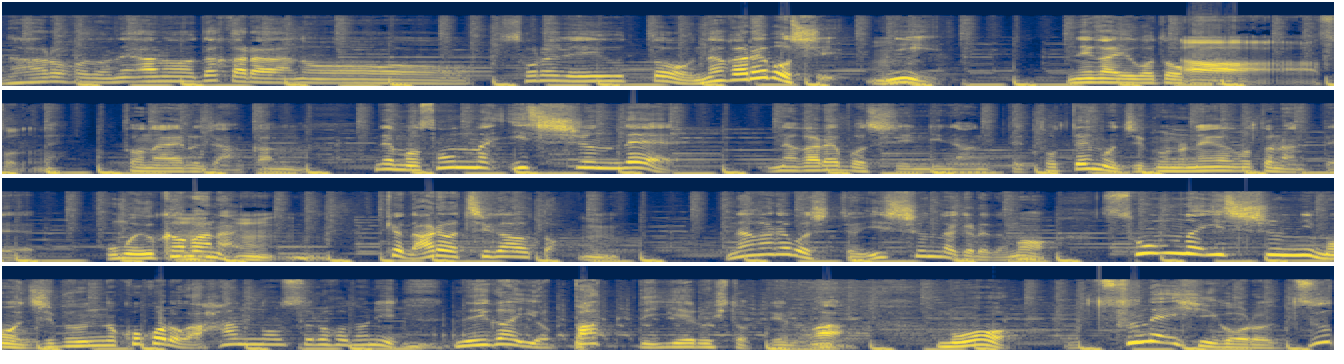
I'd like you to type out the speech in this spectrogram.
えなるほどね。あの、だから、あのーそれで言うと、流れ星に願い事をああ、そうだね。唱えるじゃんか。うんでも、そんな一瞬で、流れ星になんて、とても自分の願い事なんて思い浮かばない。うんうんけど、あれは違うと。うんうん流れ星って一瞬だけれども、そんな一瞬にも自分の心が反応するほどに願いをバッて言える人っていうのは、もう常日頃ずっ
